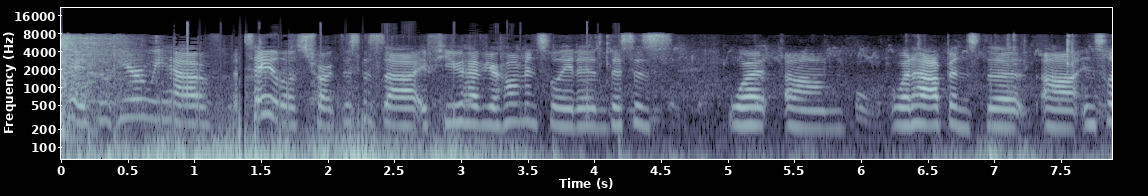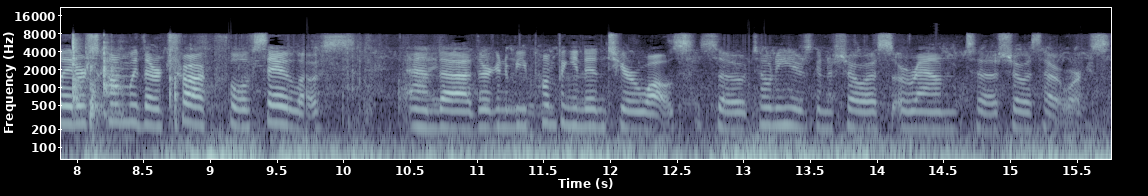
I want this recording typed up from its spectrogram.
Okay, so here we have a cellulose truck. This is uh, if you have your home insulated. This is what um, what happens. The uh, insulators come with their truck full of cellulose, and uh, they're going to be pumping it into your walls. So Tony here is going to show us around to show us how it works.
